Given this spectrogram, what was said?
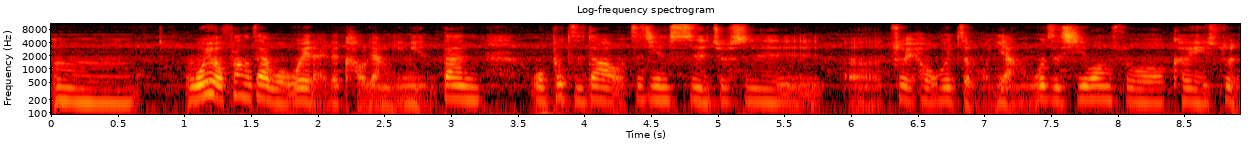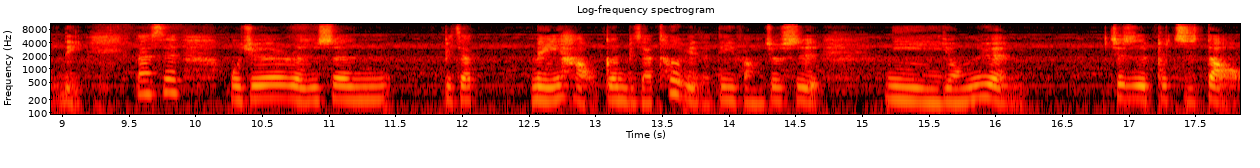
嗯，我有放在我未来的考量里面，但。我不知道这件事就是呃最后会怎么样，我只希望说可以顺利。但是我觉得人生比较美好跟比较特别的地方，就是你永远就是不知道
